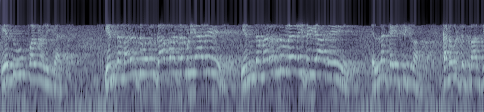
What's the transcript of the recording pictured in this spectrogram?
எதுவும் பலனளிக்காது. எந்த மருத்துவரும் காப்பாற்ற முடியாது. எந்த மருந்தும் வேலை செய்யாது. எல்லாம் கையை தூக்கிடுவாங்க. கடவுள்கிட்ட பிரார்த்தி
